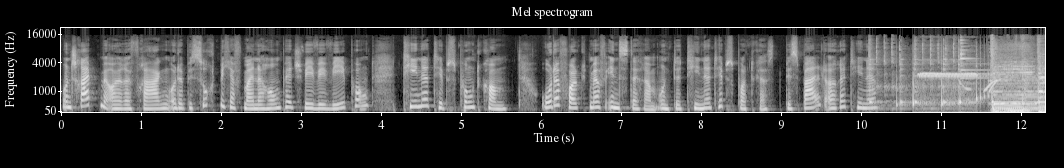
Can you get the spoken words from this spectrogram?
Und schreibt mir eure Fragen oder besucht mich auf meiner Homepage www.tinatips.com oder folgt mir auf Instagram unter Tina Tips Podcast. Bis bald, eure Tina. Tina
